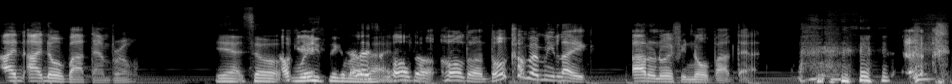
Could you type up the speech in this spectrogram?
I, I know about them, bro. Yeah. So what do you think about Let's- that? hold on, hold on. Don't come at me like I don't know if you know about that.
